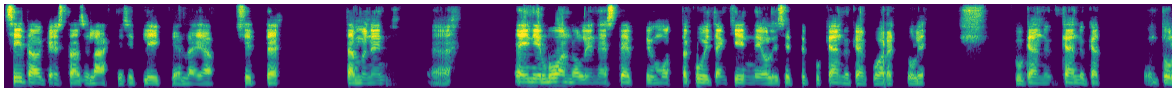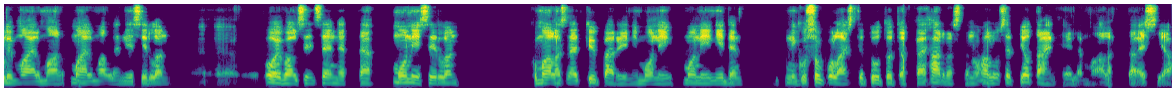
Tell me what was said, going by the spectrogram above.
siitä oikeastaan se lähti sitten liikkeelle ja sitten tämmöinen äh, ei niin luonnollinen steppi, mutta kuitenkin niin oli sitten, kun kännykän kuoret tuli, kun känny, kännykät tuli maailma, maailmalle, niin silloin äh, oivalsin sen, että moni silloin, kun maalasin näitä kypäriä, niin moni, moni niiden niin kuin sukulaiset ja tutut, jotka ei harrastanut, halusivat, että jotain heille maalattaisiin ja,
